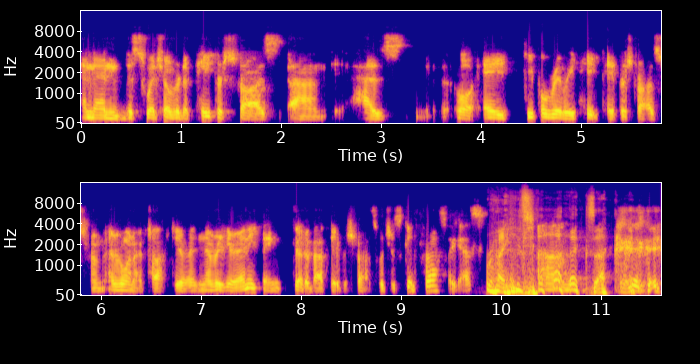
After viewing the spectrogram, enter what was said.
And then the switch over to paper straws um, has well, a people really hate paper straws. From everyone I've talked to, I never hear anything good about paper straws, which is good for us, I guess. Right. Um, exactly.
